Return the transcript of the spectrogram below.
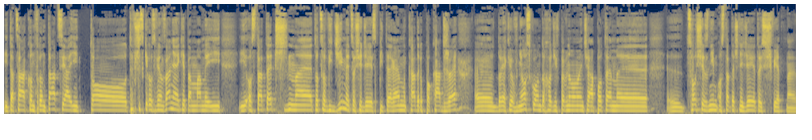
i ta cała konfrontacja i to te wszystkie rozwiązania, jakie tam mamy i, i ostateczne to, co widzimy, co się dzieje z Peterem, kadr po kadrze, e, do jakiego wniosku on dochodzi w pewnym momencie, a potem e, co się z nim ostatecznie dzieje, to jest świetne.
